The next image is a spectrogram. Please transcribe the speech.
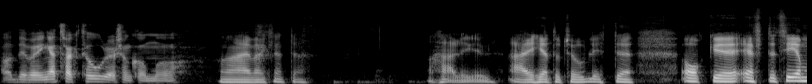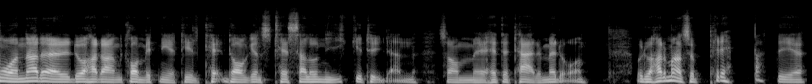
Ja, det var inga traktorer som kom och... Nej, verkligen inte. Herregud, det är helt otroligt. Eh, och eh, efter tre månader då hade han kommit ner till te- dagens Thessaloniki tydligen, som eh, hette Terme då. Och då hade man alltså preppat det,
